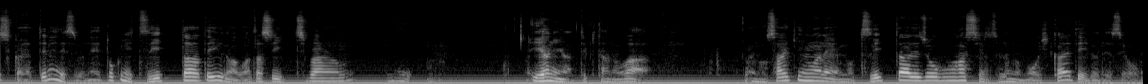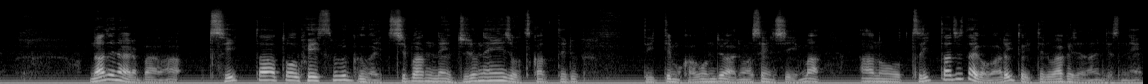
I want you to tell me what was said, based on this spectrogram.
しかやってないんですよね特に Twitter っていうのは私一番嫌になってきたのはあの最近はねもうツイッターで情報発信するのも控えているんですよ。なぜならばツイッターとフェイスブックが一番ね10年以上使ってるって言っても過言ではありませんしまああのツイッター自体が悪いと言ってるわけじゃないんですね。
